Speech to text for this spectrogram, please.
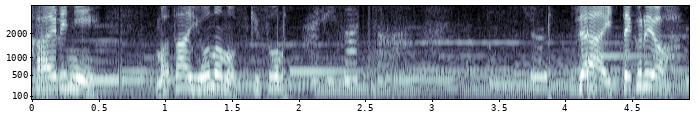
帰りにまたヨナの好きそうな。ありがとう。よじゃあ行ってくるよ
